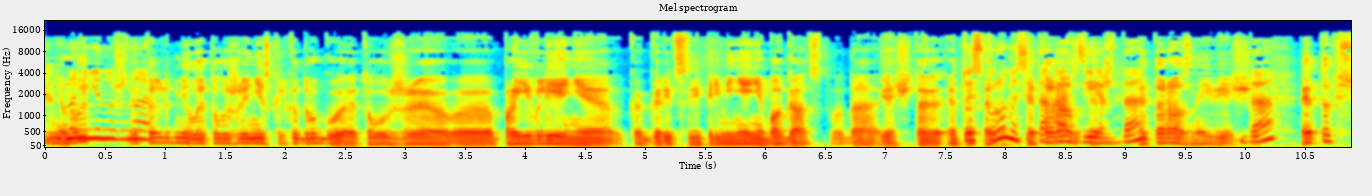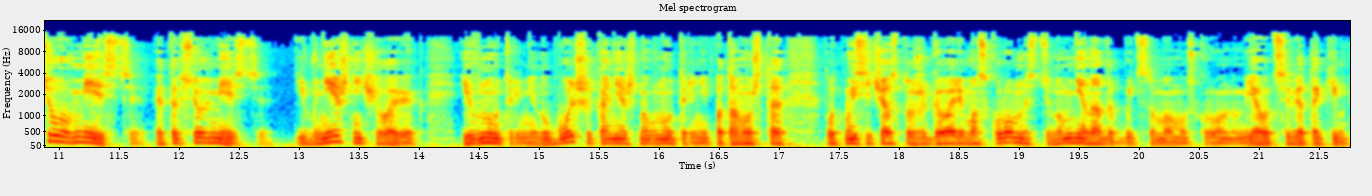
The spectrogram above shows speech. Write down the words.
Не, она ну мне это, не нужна. Это, Людмила, это уже несколько другое. Это уже э, проявление, как говорится, и применение богатства. Да? Я считаю, это, То есть скромность – это, это раз, одежда? Это, это разные вещи. Да? Это все вместе. Это все вместе и внешний человек, и внутренний. Ну, больше, конечно, внутренний, потому что вот мы сейчас тоже говорим о скромности, но мне надо быть самому скромным. Я вот себя таким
